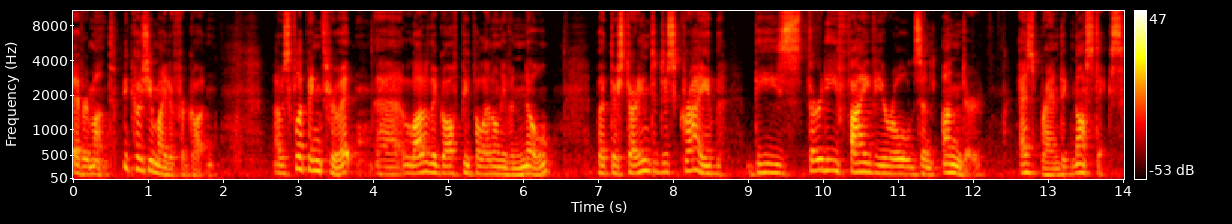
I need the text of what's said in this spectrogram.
every month because you might have forgotten. I was flipping through it. Uh, a lot of the golf people I don't even know, but they're starting to describe these 35 year olds and under as brand agnostics.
